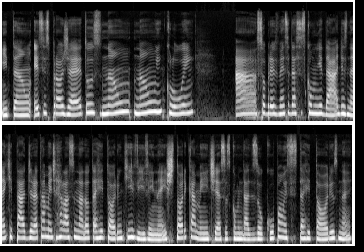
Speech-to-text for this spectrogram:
Então, esses projetos não, não incluem a sobrevivência dessas comunidades, né, que está diretamente relacionada ao território em que vivem, né. Historicamente, essas comunidades ocupam esses territórios, né,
